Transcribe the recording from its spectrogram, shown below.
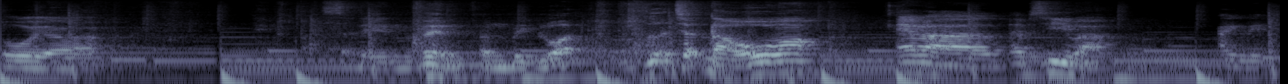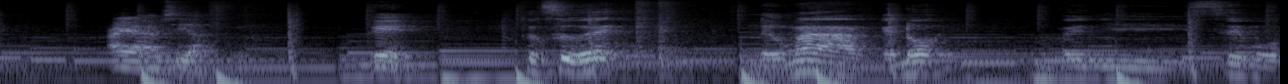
Tôi ờ, sẽ đến về phần bình luận giữa trận đấu đúng không? Em là MC mà. Anh đi. anh là mc à? Ok. Thực sự ấy, nếu mà cái đội về nhì C1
